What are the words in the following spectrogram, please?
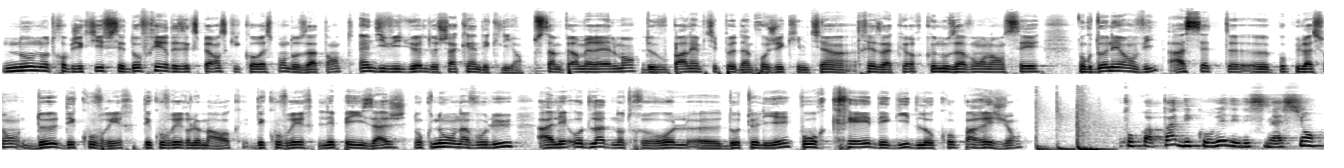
Nous, notre objectif, c'est d'offrir des expériences qui correspondent aux attentes individuelles de chacun des clients. Ça me permet réellement de vous parler un petit peu d'un projet qui me tient très à cœur, que nous avons lancé. Donc, donner envie à cette euh, population de découvrir, découvrir le Maroc, découvrir les paysages. Donc nous, on a voulu aller au-delà de notre rôle euh, d'hôtelier pour créer des guides locaux par région pourquoi pas découvrir des destinations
